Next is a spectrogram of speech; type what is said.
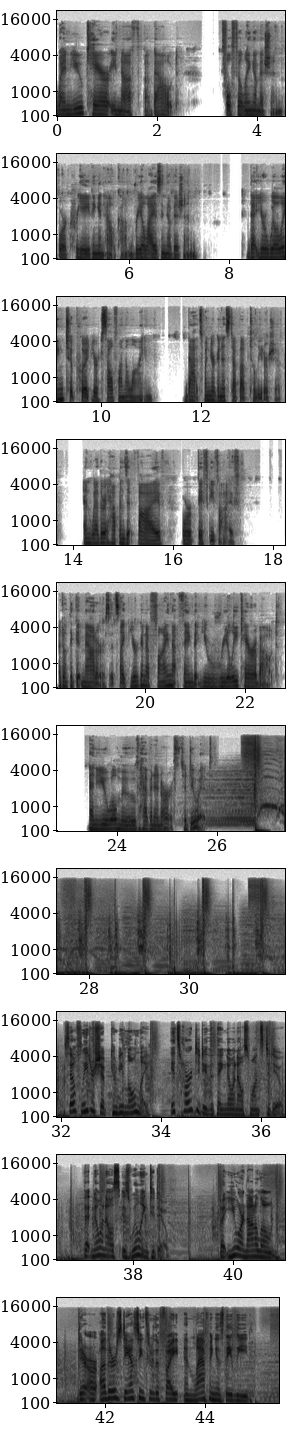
when you care enough about fulfilling a mission or creating an outcome, realizing a vision, that you're willing to put yourself on the line, that's when you're going to step up to leadership. And whether it happens at five or 55, I don't think it matters. It's like you're going to find that thing that you really care about, and you will move heaven and earth to do it. Self leadership can be lonely. It's hard to do the thing no one else wants to do, that no one else is willing to do. But you are not alone. There are others dancing through the fight and laughing as they lead.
